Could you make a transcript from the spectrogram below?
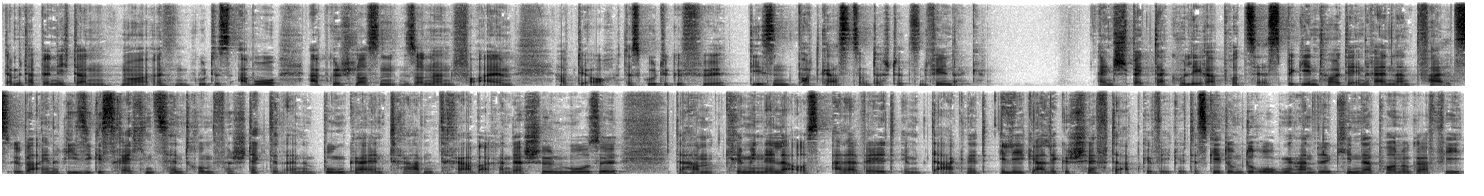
Damit habt ihr nicht dann nur ein gutes Abo abgeschlossen, sondern vor allem habt ihr auch das gute Gefühl, diesen Podcast zu unterstützen. Vielen Dank. Ein spektakulärer Prozess beginnt heute in Rheinland-Pfalz über ein riesiges Rechenzentrum versteckt in einem Bunker in Traben-Trabach an der schönen Mosel. Da haben Kriminelle aus aller Welt im Darknet illegale Geschäfte abgewickelt. Es geht um Drogenhandel, Kinderpornografie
